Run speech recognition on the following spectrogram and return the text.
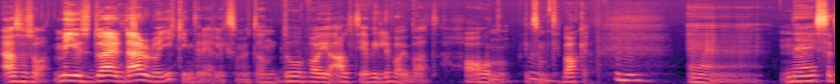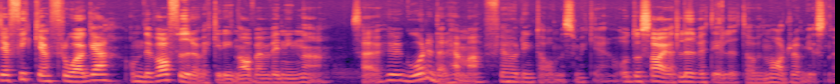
Alltså så. Men just där, där och då gick inte det liksom. Utan då var ju allt jag ville var ju bara att ha honom liksom, mm. tillbaka. Mm. Eh, nej, så att jag fick en fråga om det var fyra veckor in av en väninna. Så här, hur går det där hemma? För jag hörde inte av mig så mycket. Och då sa jag att livet är lite av en mardröm just nu.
